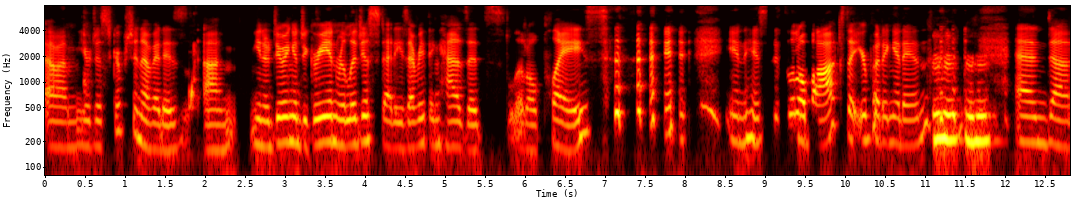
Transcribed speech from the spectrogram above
um, your description of it is, um, you know, doing a degree in religious studies, everything has its little place in his its little box that you're putting it in, Mhm, mhm. and uh,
